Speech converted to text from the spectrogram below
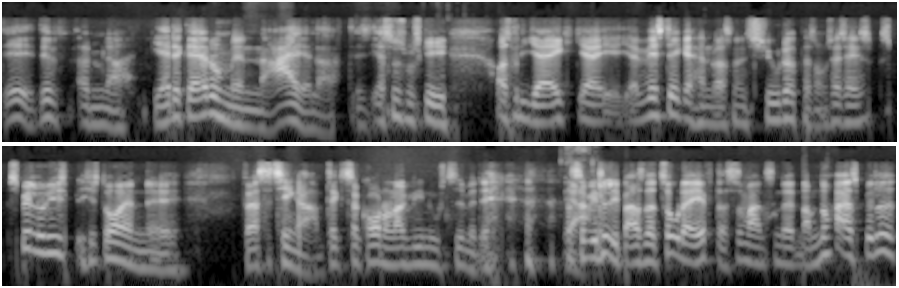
det, det, jeg mener, ja, det kan du, men nej, eller, det, jeg synes måske, også fordi jeg ikke, jeg, jeg vidste ikke, at han var sådan en shooter-person, så jeg sagde, spil nu lige historien øh, først, så tænker jeg, det, så går du nok lige en uges tid med det. Ja. og så ville det bare sådan to dage efter, så var han sådan, at, nu har jeg spillet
